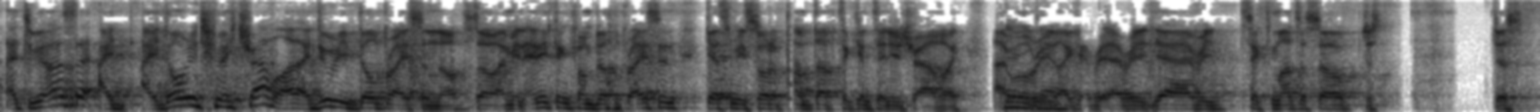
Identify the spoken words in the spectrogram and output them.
Uh, to be honest, I, I don't read too many travel. I, do read Bill Bryson though, so I mean anything from Bill Bryson gets me sort of pumped up to continue traveling. I there will read like every every yeah every six months or so. Just just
